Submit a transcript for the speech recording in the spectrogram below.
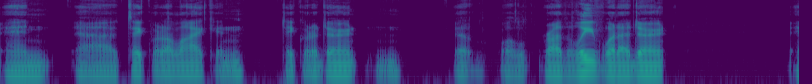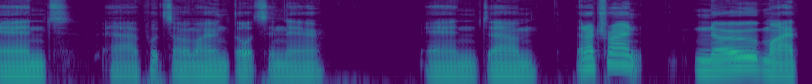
and uh, take what I like and take what I don't, and, uh, well, rather leave what I don't, and uh, put some of my own thoughts in there. And um, then I try and know my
